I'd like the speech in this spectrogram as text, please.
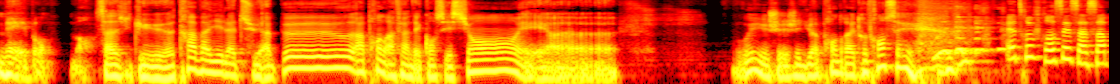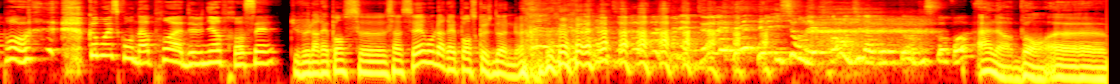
Mais bon, bon, ça, j'ai dû euh, travailler là-dessus un peu, apprendre à faire des concessions et euh, oui, j'ai dû apprendre à être français. Être français, ça s'apprend. Comment est-ce qu'on apprend à devenir français? Tu veux la réponse euh, sincère ou la réponse que je donne? Ici, on est franc, on dit la vérité, on dit ce qu'on pense. Alors, bon... Euh...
